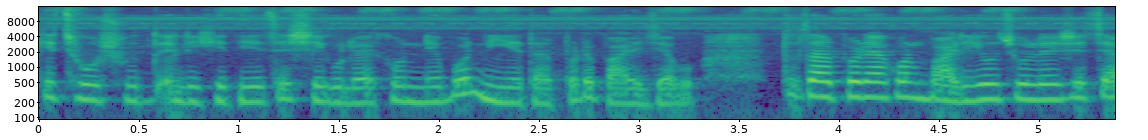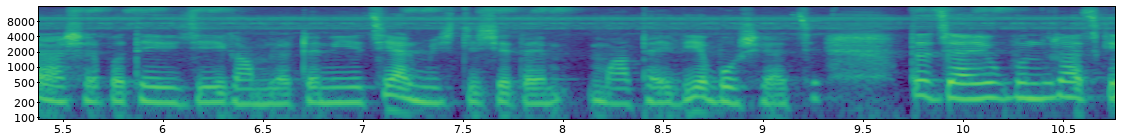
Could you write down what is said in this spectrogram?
কিছু ওষুধ লিখে দিয়েছে, সেগুলো এখন নেব, নিয়ে তারপরে বাড়ি যাব। তো তারপরে এখন বাড়িও চলে এসেছে আর আসার পথে এই যে গামলাটা নিয়েছি আর মিষ্টি সেটাই মাথায় দিয়ে বসে আছে। তো যাই হোক বন্ধুরা, আজকে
